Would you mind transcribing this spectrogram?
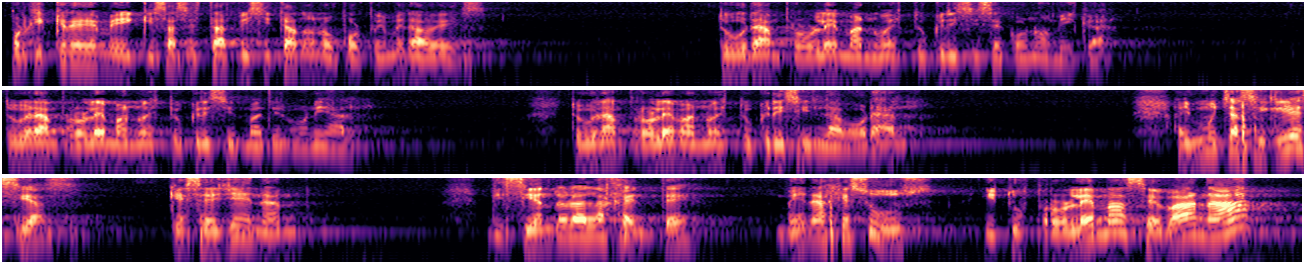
Porque créeme, quizás estás visitándonos por primera vez, tu gran problema no es tu crisis económica, tu gran problema no es tu crisis matrimonial, tu gran problema no es tu crisis laboral. Hay muchas iglesias que se llenan diciéndole a la gente, ven a Jesús y tus problemas se van a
